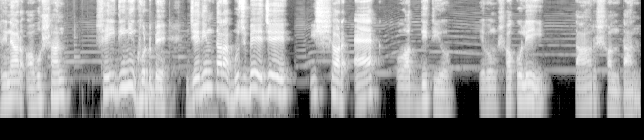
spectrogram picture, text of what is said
ঘৃণার অবসান সেই দিনই ঘটবে, যেদিন তারা বুঝবে যে ঈশ্বর এক ও অদ্বিতীয় এবং সকলেই তার সন্তান।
